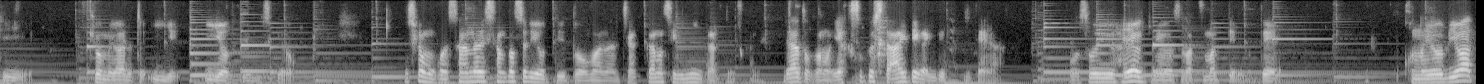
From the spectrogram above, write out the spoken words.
ていう興味があるといいいいよって言うんですけど、しかもこれサンラジ参加するよって言うと、まあ若干の責任感っていうんですかね。で、あとこの約束した相手がいるみたいな、こうそういう早起きの要素が詰まってるので、この曜日はっ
